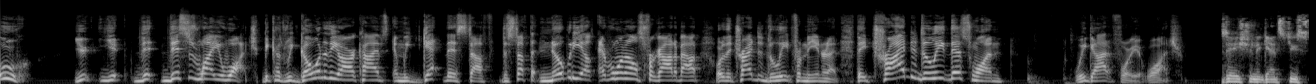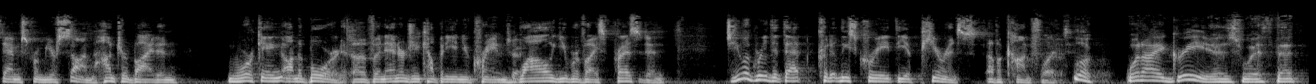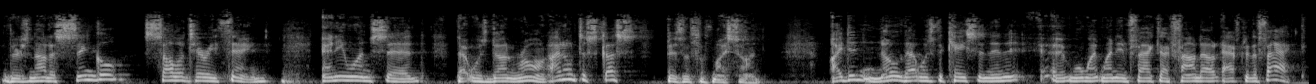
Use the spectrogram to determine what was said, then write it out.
ooh. You, you, th- this is why you watch because we go into the archives and we get this stuff, the stuff that nobody else, everyone else forgot about, or they tried to delete from the internet. They tried to delete this one. We got it for you. Watch. Against you stems from your son, Hunter Biden, working on the board of an energy company in Ukraine sure. while you were vice president. Do you agree that that could at least create the appearance of a conflict? Look, what I agree is with that there's not a single solitary thing anyone said that was done wrong. I don't discuss business with my son. I didn't know that was the case in when, when in fact I found out after the fact.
